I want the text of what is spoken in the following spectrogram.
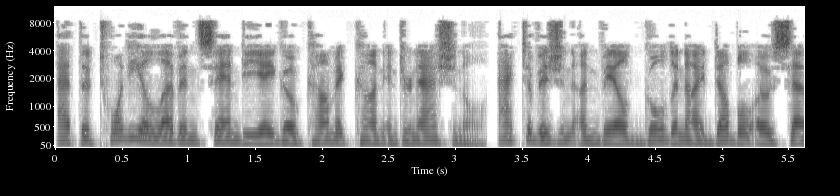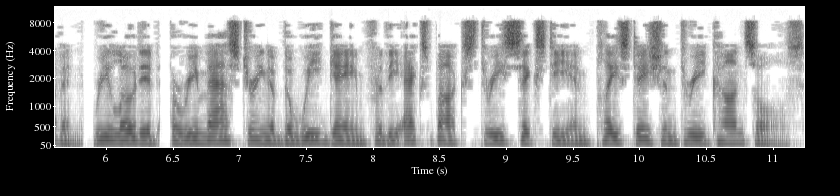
At the 2011 San Diego Comic-Con International, Activision unveiled GoldenEye 007, Reloaded, a remastering of the Wii game for the Xbox 360 and PlayStation 3 consoles.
